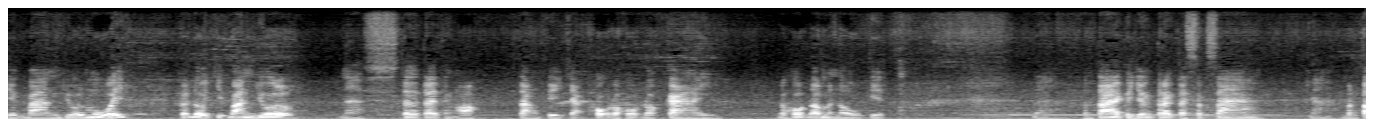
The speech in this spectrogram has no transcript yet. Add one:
យើងបានយល់មួយក៏ដូចជាបានយល់ណាស្ទើរតែទាំងអស់តាំងពីចក្ខុរហូតដល់កាយ រហូតដល់មโนទៀតបាទប៉ុន្តែក៏យើងត្រូវតែសិក្សាណាបន្ត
